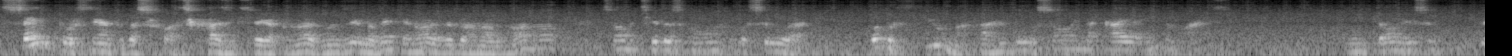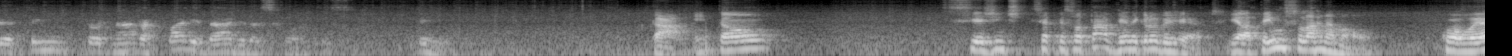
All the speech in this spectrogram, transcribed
100% das fotos quase que chega para nós, vamos dizer 99,99%, são obtidas com o celular. Quando filma, a resolução ainda cai ainda mais. Então isso eh, tem tornado a qualidade das fotos terrível. Tá, então se a gente, se a pessoa está vendo aquele objeto e ela tem um celular na mão, qual é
